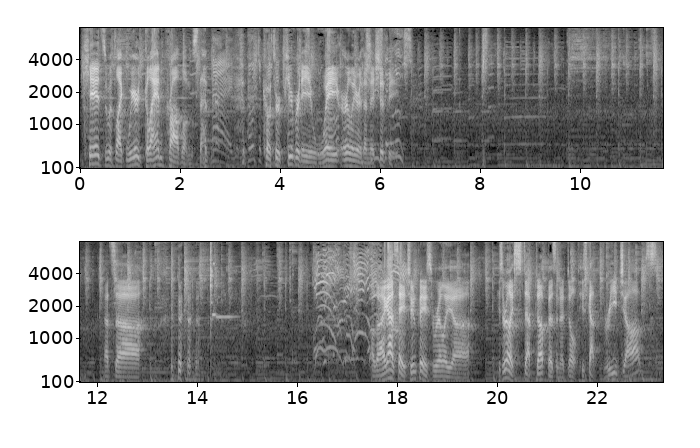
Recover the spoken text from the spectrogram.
kids with like weird gland problems that Hey, you're supposed to go through puberty way earlier than they should be. loose. That's uh. Although I gotta say, Junpei's really uh, he's really stepped up as an adult. He's got three jobs.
